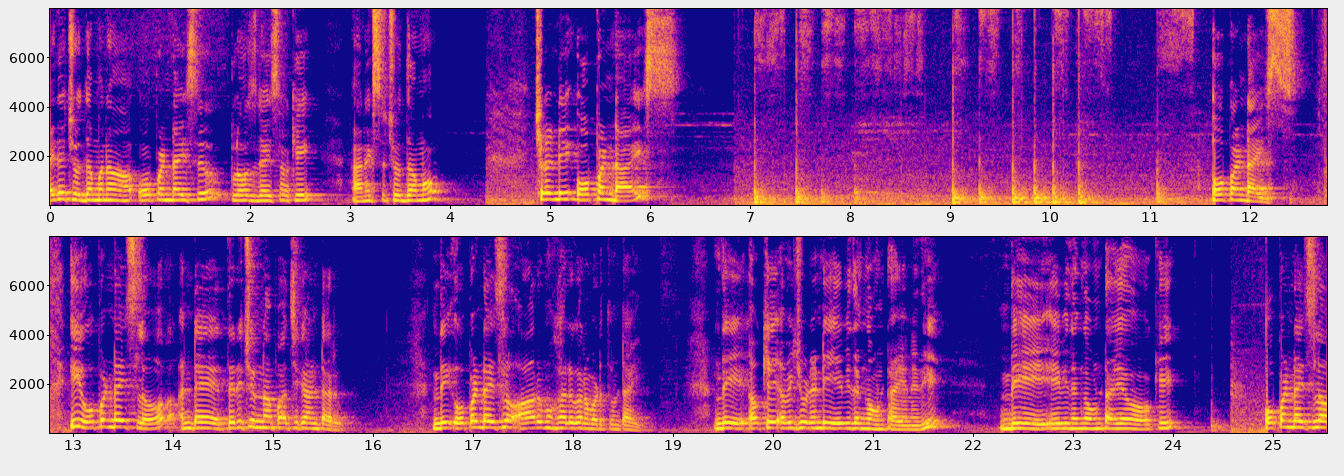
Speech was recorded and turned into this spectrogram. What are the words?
అయితే చూద్దాం మన open dice close dice okay next చూద్దాము. చూడండి ఓపెన్ డైస్ ఓపెన్ డైస్ ఈ ఓపెన్ డైస్లో అంటే తెరిచున్న పాచిక అంటారు. ఇది ఓపెన్ డైస్లో ఆరు ముఖాలు కనబడుతుంటాయి. ఇది ఓకే అవి చూడండి ఏ విధంగా ఉంటాయి అనేది. ఇది ఏ విధంగా ఉంటాయో ఓకే. ఓపెన్ డైస్లో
